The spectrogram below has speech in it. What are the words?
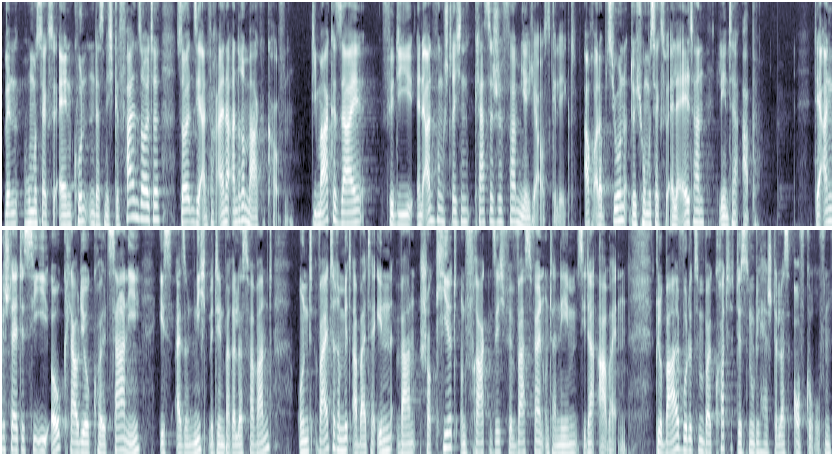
Wenn homosexuellen Kunden das nicht gefallen sollte, sollten sie einfach eine andere Marke kaufen. Die Marke sei für die in Anführungsstrichen klassische Familie ausgelegt. Auch Adoption durch homosexuelle Eltern lehnte ab. Der angestellte CEO Claudio Colzani ist also nicht mit den Barillas verwandt und weitere MitarbeiterInnen waren schockiert und fragten sich, für was für ein Unternehmen sie da arbeiten. Global wurde zum Boykott des Nudelherstellers aufgerufen.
